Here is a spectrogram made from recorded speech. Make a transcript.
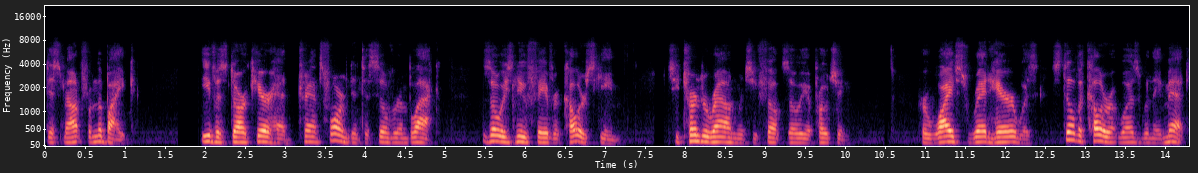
dismount from the bike. Eva's dark hair had transformed into silver and black, Zoe's new favorite color scheme. She turned around when she felt Zoe approaching. Her wife's red hair was still the color it was when they met.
